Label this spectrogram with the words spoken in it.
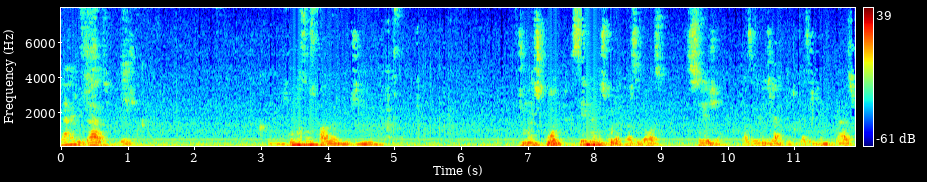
Na realidade, veja, como nós estamos falando de, de uma escolha, sempre uma escolha prazerosa, seja prazer imediato ou prazer de longo prazo,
